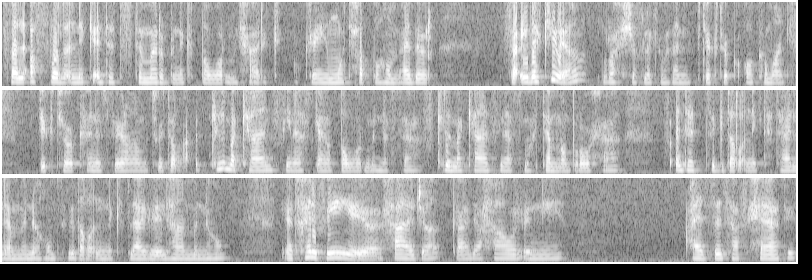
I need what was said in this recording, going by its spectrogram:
فالأفضل إنك أنت تستمر بإنك تطور من حالك okay؟ مو تحطهم عذر. فإذا كذا روح شوف لك مثلا في تيك توك أو كمان تيك توك انستغرام تويتر كل مكان في ناس قاعدة تطور من نفسها في كل مكان في ناس مهتمة بروحها. فأنت تقدر إنك تتعلم منهم تقدر إنك تلاقي الإلهام منهم. يعني تخيل في حاجة قاعدة أحاول إني أعززها في حياتي.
